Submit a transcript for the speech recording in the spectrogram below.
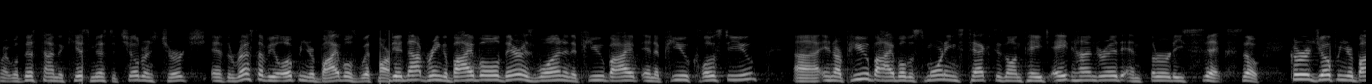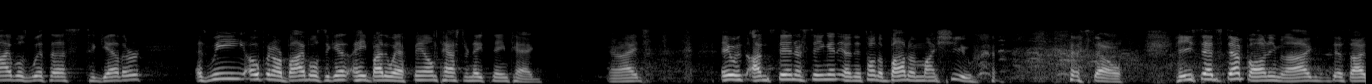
Right, well, this time the kids missed a children's church. And if the rest of you will open your Bibles with Mark, did not bring a Bible, there is one in a pew, in a pew close to you. Uh, in our Pew Bible, this morning's text is on page 836. So, courage, open your Bibles with us together. As we open our Bibles together, hey, by the way, I found Pastor Nate's name tag. All right? It was, I'm standing there singing, and it's on the bottom of my shoe. so, he said step on him, and I guess I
